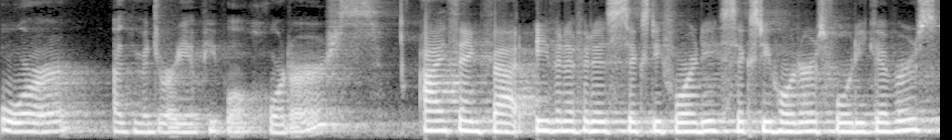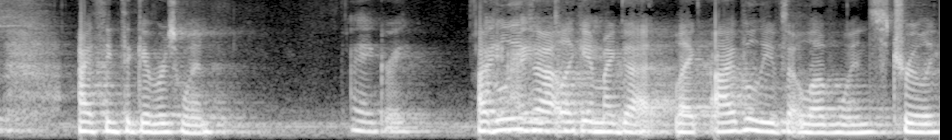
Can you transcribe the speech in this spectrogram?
or are the majority of people hoarders? I think that even if it is 60-40, 60 hoarders, 40 givers, I think the givers win. I agree. I believe that like in my agree. gut. Like I believe that love wins, truly.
